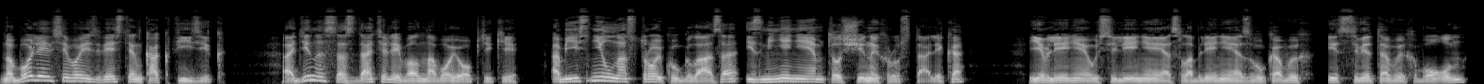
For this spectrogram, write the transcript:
но более всего известен как физик. Один из создателей волновой оптики объяснил настройку глаза изменением толщины хрусталика, явление усиления и ослабления звуковых и световых волн,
